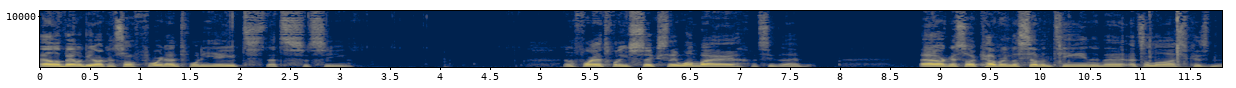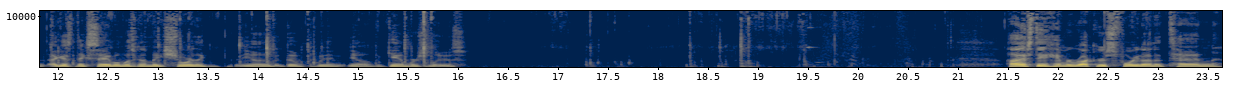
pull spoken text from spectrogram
Alabama beat Arkansas 49-28. That's let's see. Uh, 49-26. They won by let's see. I At Arkansas covering the 17, and that, that's a loss because I guess Nick Saban was going to make sure that you know the, the you know the gamblers lose. Ohio State hammer Rutgers 49 to 10.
